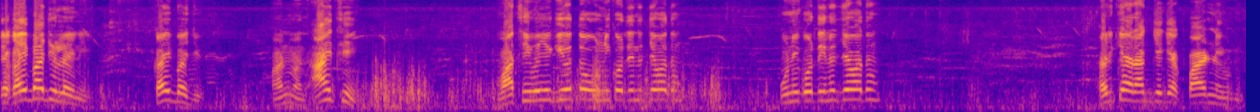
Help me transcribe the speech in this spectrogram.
તે કઈ બાજુ લઈની? કઈ બાજુ? હનુમાન અહીંથી વાથી વહી ગયો તો ઉનીકોરથી નથી જવાતું? ઉનીકોરથી નથી જવાતું? હરક્યા રાખજે ક્યાંક પાડ નહીં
